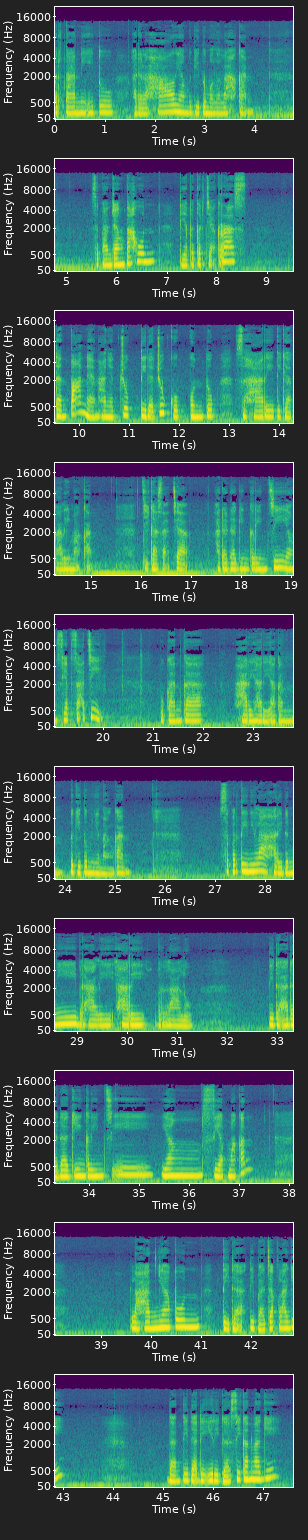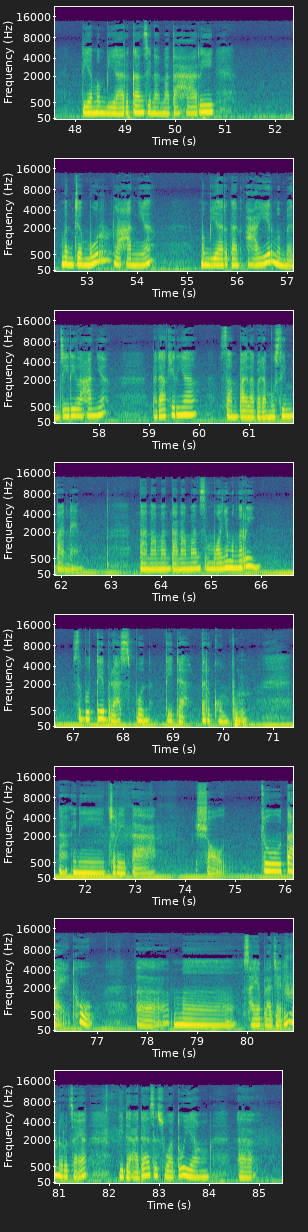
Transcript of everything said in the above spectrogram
bertani itu adalah hal yang begitu melelahkan Sepanjang tahun dia bekerja keras dan panen hanya cuk tidak cukup untuk sehari tiga kali makan. Jika saja ada daging kelinci yang siap saji, Bukankah hari-hari akan begitu menyenangkan? Seperti inilah hari demi berhari hari berlalu. Tidak ada daging kelinci yang siap makan. Lahannya pun tidak dibajak lagi dan tidak diirigasikan lagi. Dia membiarkan sinar matahari menjemur lahannya, membiarkan air membanjiri lahannya. Pada akhirnya, sampailah pada musim panen. Tanaman-tanaman semuanya mengering. Sebutir beras pun tidak terkumpul. Nah, ini cerita Shou Zhu Dai Tu. Uh, me, saya pelajari menurut saya tidak ada sesuatu yang uh,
